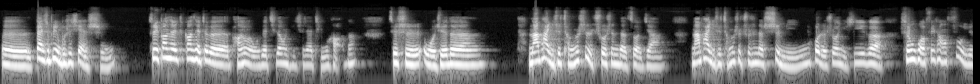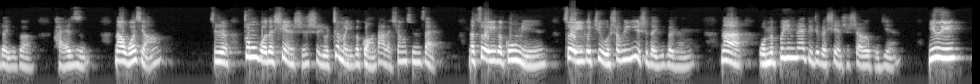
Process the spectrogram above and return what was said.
呃，但是并不是现实。所以刚才刚才这个朋友，我觉得提的问题其实还挺好的，就是我觉得哪怕你是城市出身的作家。哪怕你是城市出身的市民，或者说你是一个生活非常富裕的一个孩子，那我想，就是中国的现实是有这么一个广大的乡村在。那作为一个公民，作为一个具有社会意识的一个人，那我们不应该对这个现实视而不见，因为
